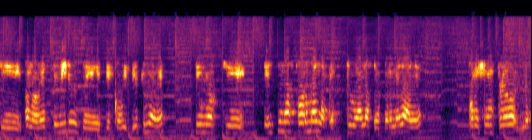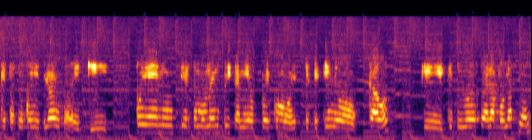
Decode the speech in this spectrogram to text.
que, bueno, de este virus de, de COVID-19, sino que es una forma en la que actúan las enfermedades por ejemplo, lo que pasó con la influenza, de que fue en un cierto momento y también fue como este pequeño caos que, tuvo toda la población.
